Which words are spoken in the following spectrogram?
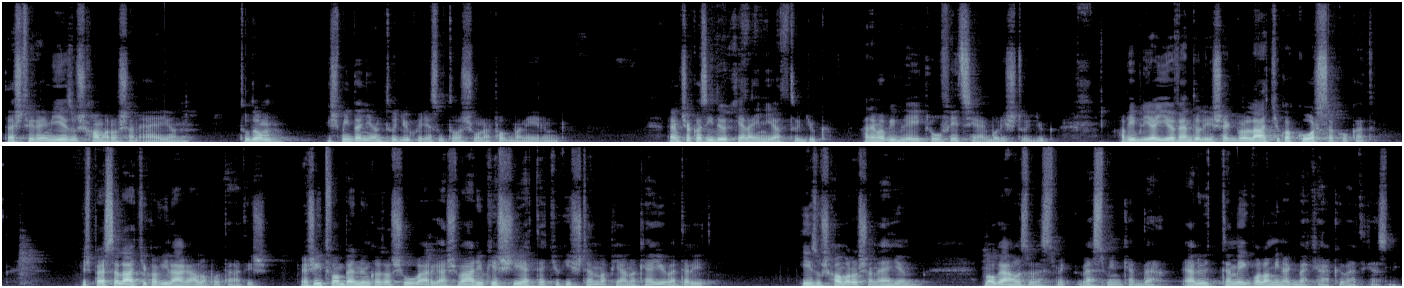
Testvéreim, Jézus hamarosan eljön. Tudom, és mindannyian tudjuk, hogy az utolsó napokban élünk. Nem csak az idők jelei miatt tudjuk, hanem a bibliai proféciákból is tudjuk. A bibliai jövendőlésekből látjuk a korszakokat, és persze látjuk a világ állapotát is. És itt van bennünk az a sóvárgás, várjuk és sietetjük Isten napjának eljövetelét. Jézus hamarosan eljön, magához vesz, minket, de előtte még valaminek be kell következni.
